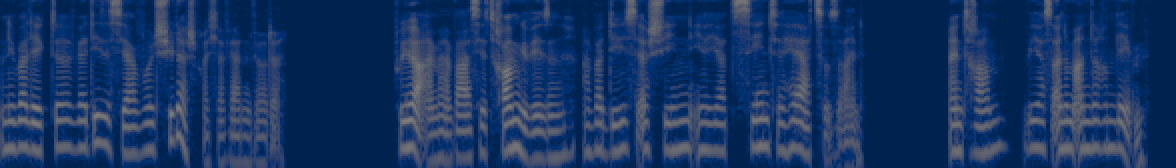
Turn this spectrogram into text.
und überlegte, wer dieses Jahr wohl Schülersprecher werden würde. Früher einmal war es ihr Traum gewesen, aber dies erschien ihr Jahrzehnte her zu sein. Ein Traum wie aus einem anderen Leben.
